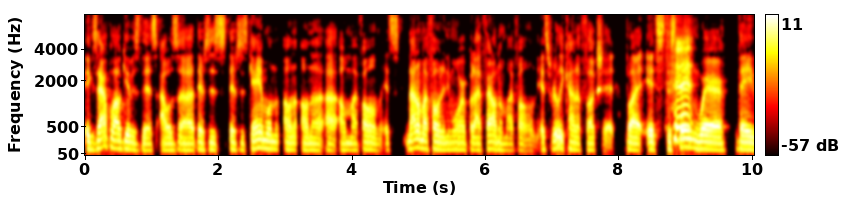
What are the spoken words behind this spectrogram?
example I'll give is this: I was uh there's this there's this game on on on a uh, on my phone. It's not on my phone anymore, but I found on my phone. It's really kind of fuck shit. But it's this thing where they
